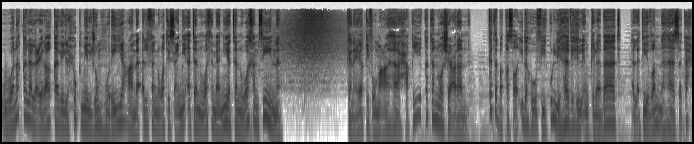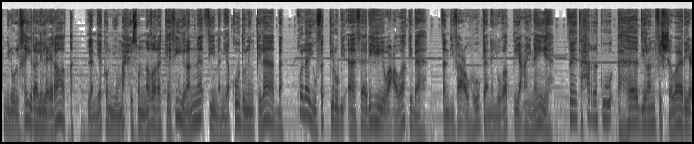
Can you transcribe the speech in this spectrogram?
ونقل العراق للحكم الجمهوري عام 1958 كان يقف معها حقيقة وشعرا. كتب قصائده في كل هذه الانقلابات التي ظنها ستحمل الخير للعراق. لم يكن يمحص النظر كثيرا في من يقود الانقلاب ولا يفكر بآثاره وعواقبه. فاندفاعه كان يغطي عينيه فيتحرك هادرا في الشوارع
